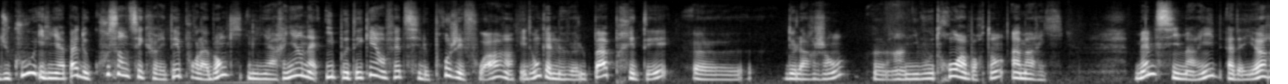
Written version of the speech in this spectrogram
Du coup, il n'y a pas de coussin de sécurité pour la banque, il n'y a rien à hypothéquer en fait si le projet foire, et donc elles ne veulent pas prêter euh, de l'argent euh, à un niveau trop important à Marie. Même si Marie a d'ailleurs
